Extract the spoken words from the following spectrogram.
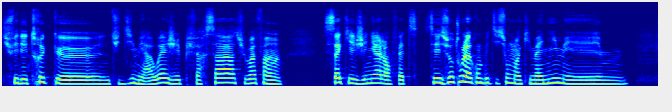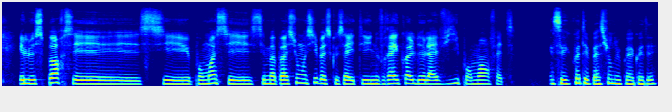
tu fais des trucs que tu te dis mais ah ouais j'ai pu faire ça, tu vois, enfin c'est ça qui est génial en fait. C'est surtout la compétition moi qui m'anime et, et le sport c'est c'est pour moi c'est ma passion aussi parce que ça a été une vraie école de la vie pour moi en fait. C'est quoi tes passions du coup à côté?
